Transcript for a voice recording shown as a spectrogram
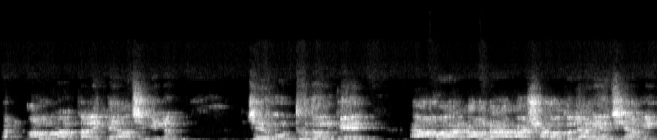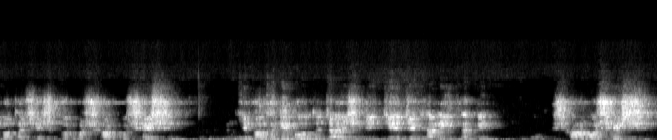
বাট আল্লাহর তালিকায় আছে কিনা? যে ঊর্ধ্বতনকে আমার, আমরা স্বাগত জানিয়েছি, আমি কথা শেষ করব। সর্বশেষ যে কথাটি বলতে চাই সেটি, যে যেখানেই থাকি, সর্বশেষ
